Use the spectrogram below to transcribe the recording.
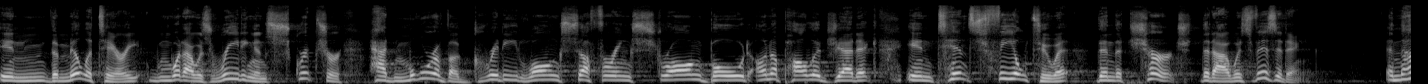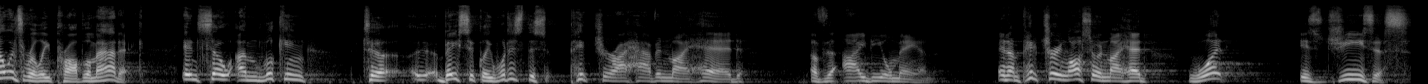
in the military, what I was reading in scripture had more of a gritty, long suffering, strong, bold, unapologetic, intense feel to it than the church that I was visiting. And that was really problematic. And so I'm looking to uh, basically what is this picture I have in my head of the ideal man? And I'm picturing also in my head what is Jesus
